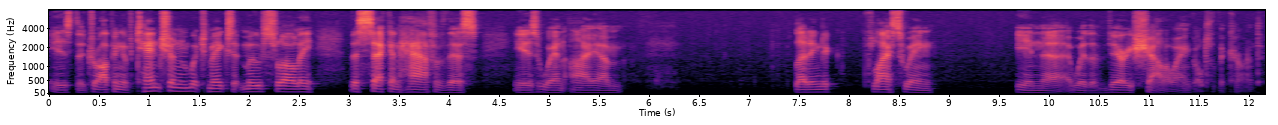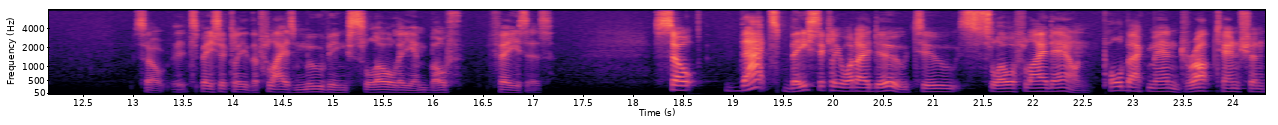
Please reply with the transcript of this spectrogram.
is the dropping of tension which makes it move slowly. The second half of this is when I am letting the fly swing in uh, with a very shallow angle to the current. So it's basically the fly is moving slowly in both phases. So that's basically what I do to slow a fly down. Pull back mend, drop tension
